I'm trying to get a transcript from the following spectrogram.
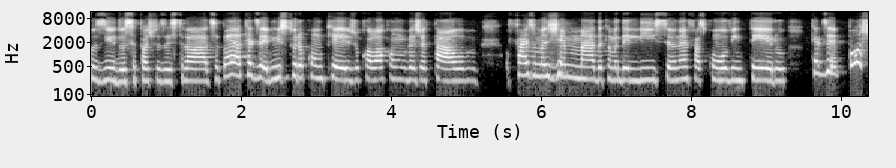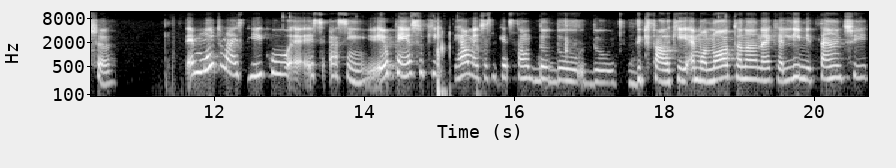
cozido, você pode fazer estrelado, você pode, ah, quer dizer, mistura com queijo, coloca um vegetal, faz uma gemada que é uma delícia, né? Faz com ovo inteiro. Quer dizer, poxa, é muito mais rico, é, assim, eu penso que realmente essa questão do, do, do, de que fala que é monótona, né, que é limitante,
